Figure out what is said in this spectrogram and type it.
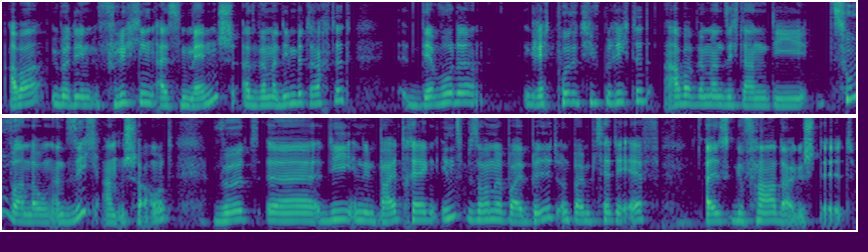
Aber über den Flüchtling als Mensch, also wenn man den betrachtet, der wurde recht positiv berichtet, aber wenn man sich dann die Zuwanderung an sich anschaut, wird äh, die in den Beiträgen insbesondere bei Bild und beim ZDF als Gefahr dargestellt.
